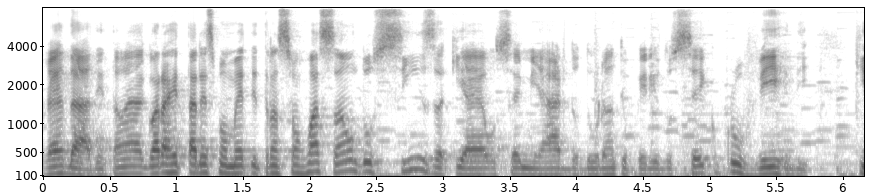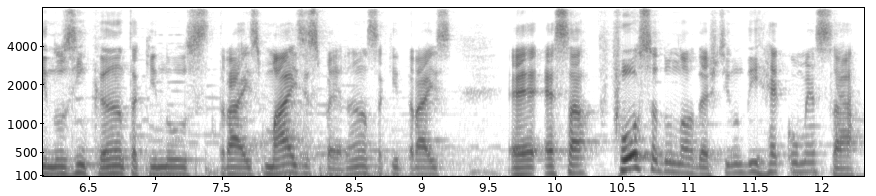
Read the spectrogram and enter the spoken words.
Verdade. Então agora a gente está nesse momento de transformação do cinza, que é o semiárido durante o período seco, para o verde, que nos encanta, que nos traz mais esperança, que traz é, essa força do nordestino de recomeçar.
